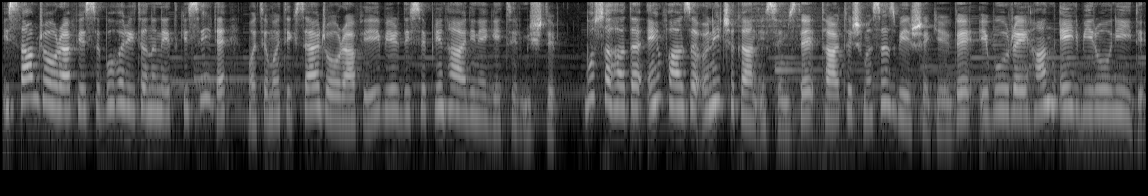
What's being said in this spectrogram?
İslam coğrafyası bu haritanın etkisiyle matematiksel coğrafyayı bir disiplin haline getirmişti. Bu sahada en fazla öne çıkan isimse tartışmasız bir şekilde Ebu Reyhan el-Biruni'ydi.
